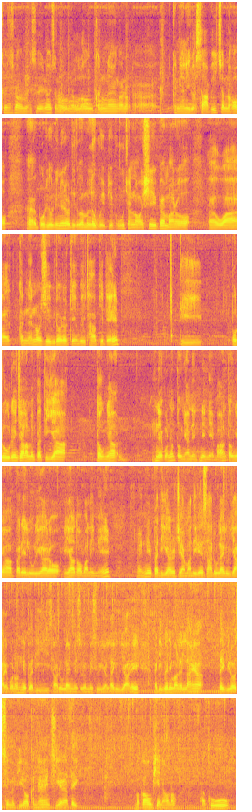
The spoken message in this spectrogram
ကဲကျွန်တော်မယ်ဆိုရင်တော့ကျွန်တော်တို့နှလုံးကနန်းကတော့ဒါကနန်းလေးတော့စပြီကျွန်တော်အဲဗိုဒီယိုလေးနဲ့တော့ဒီတစ်ပတ်မလုပ်ပေးဖြစ်ဘူးကျွန်တော်ရှေ့ဘက်မှာတော့ဟိုဟာကနန်းတော့ရေးပြီးတော့တင်ပေးထားဖြစ်တယ်ဒီဗိုလ်တို့တွင်ကြာလာမယ့်ပတ်တီးရတုံညနှစ်ပေါ့နော်တုံညနဲ့နှစ်နဲ့ပါတုံညပတ်တဲ့လူတွေကတော့ရတော့ပါလိမ့်မယ်အဲနှစ်ပတ်တီးကတော့ကြာမှသေးတဲ့ဇာတို့လိုက်လို့ရတယ်ပေါ့နော်နှစ်ပတ်တီးဇာတို့လိုက်မယ်ဆိုတော့မိတ်ဆွေတွေကလိုက်လို့ရတယ်အဲဒီဘက်ဒီမှာလည်း line ကတိတ်ပြီးတော့အဆင်မပြေတော့ခဏန်းချီရတာတိတ် မကောင်းဖြစ်နေအောင်เนาะအခု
